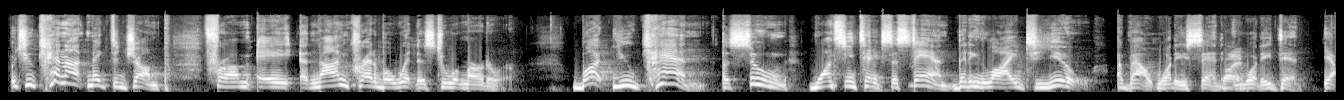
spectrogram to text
But you cannot make the jump from a, a non credible witness to a murderer. But you can assume once he takes a stand that he lied to you about what he said right. and what he did. Yeah.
